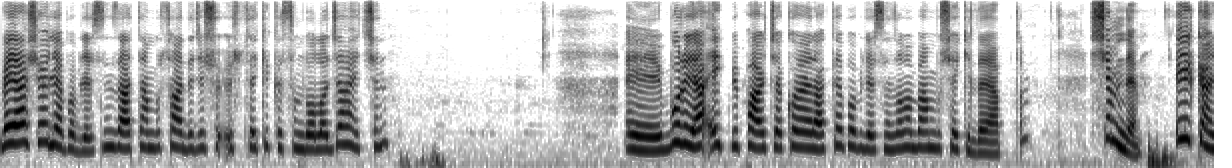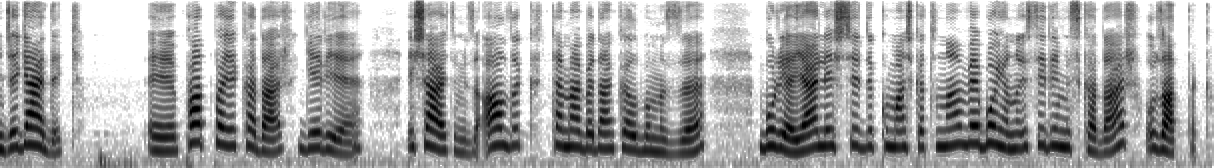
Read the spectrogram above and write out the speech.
veya şöyle yapabilirsiniz. Zaten bu sadece şu üstteki kısımda olacağı için e, buraya ek bir parça koyarak da yapabilirsiniz ama ben bu şekilde yaptım. Şimdi ilk önce geldik. E, pat payı kadar geriye işaretimizi aldık. Temel beden kalıbımızı buraya yerleştirdik kumaş katına ve boyunu istediğimiz kadar uzattık.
